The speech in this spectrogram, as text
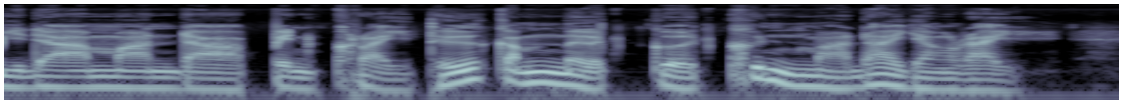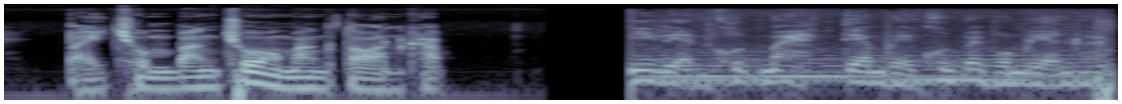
บิดามารดาเป็นใครถือกำเนิดเกิดขึ้นมาได้อย่างไร ไปชมบางช่วงบางตอนครับมีเหรียญคุดไหมเตรียมเหรียญคุดไปผมเหรียญด้วย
